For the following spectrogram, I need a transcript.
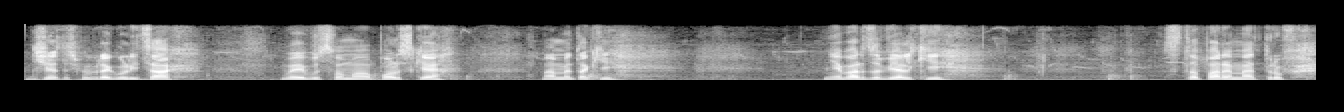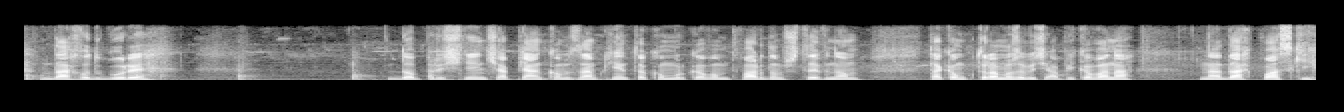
Dzisiaj jesteśmy w Regulicach, województwo małopolskie. Mamy taki nie bardzo wielki, 100 parę metrów dach od góry do pryśnięcia pianką zamknięto-komórkową, twardą, sztywną. Taką, która może być aplikowana na dach płaski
